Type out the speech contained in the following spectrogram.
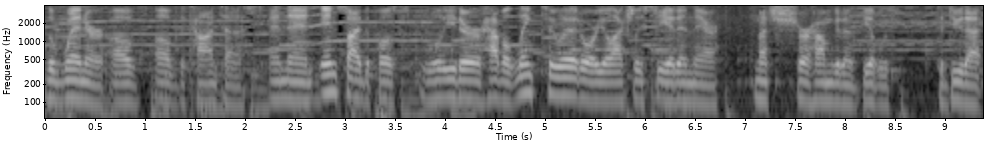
the winner of of the contest, and then inside the post we'll either have a link to it or you'll actually see it in there. I'm not sure how I'm going to be able to to do that.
